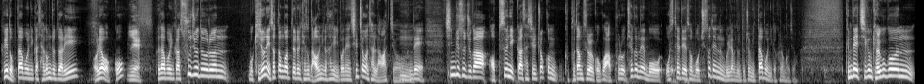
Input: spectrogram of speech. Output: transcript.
그게 높다 보니까 자금 조달이 어려웠고 예. 그러다 보니까 수주들은 뭐 기존에 있었던 것들은 계속 나오니까 사실 이번에 실적은 잘 나왔죠. 음. 근데 신규 수주가 없으니까 사실 조금 그 부담스러울 거고 앞으로 최근에 뭐 오스테드에서 뭐 취소되는 물량들도 좀 있다 보니까 그런 거죠. 근데 지금 결국은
